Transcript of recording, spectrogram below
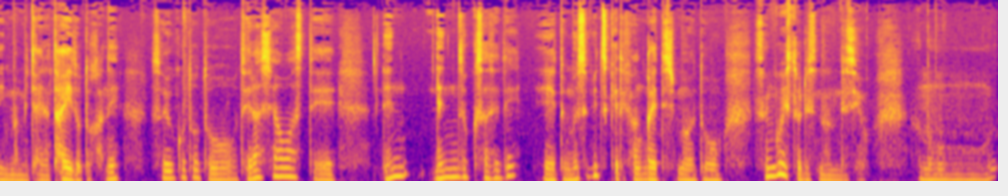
今みたいな態度とかねそういうことと照らし合わせて連続させて、えー、と結びつけて考えてしまうとすんごいストレスなんですよ。あのー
